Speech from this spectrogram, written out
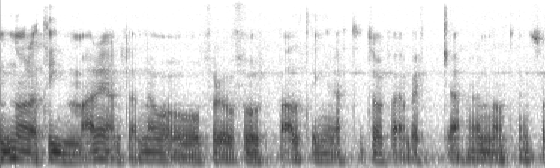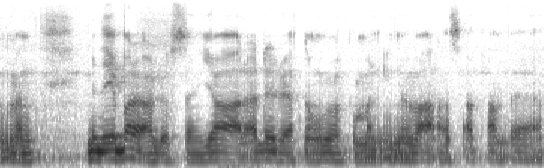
några timmar egentligen. Och, för att få upp allting rätt. Det tar en vecka eller någonting. Så, men, men det är bara att ha lusten att göra det. Du vet, någon gång kommer man in och vara så att fan, det,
